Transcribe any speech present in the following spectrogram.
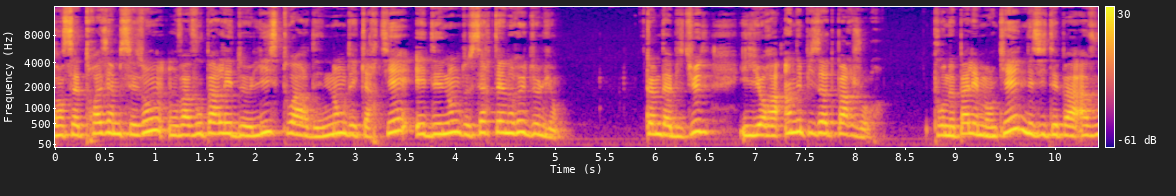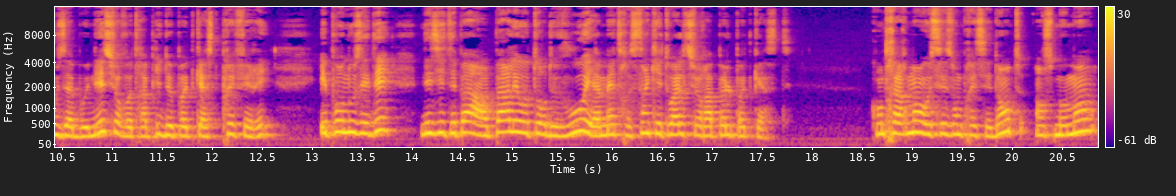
Dans cette troisième saison, on va vous parler de l'histoire des noms des quartiers et des noms de certaines rues de Lyon. Comme d'habitude, il y aura un épisode par jour. Pour ne pas les manquer, n'hésitez pas à vous abonner sur votre appli de podcast préféré. Et pour nous aider, n'hésitez pas à en parler autour de vous et à mettre 5 étoiles sur Apple Podcast. Contrairement aux saisons précédentes, en ce moment,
